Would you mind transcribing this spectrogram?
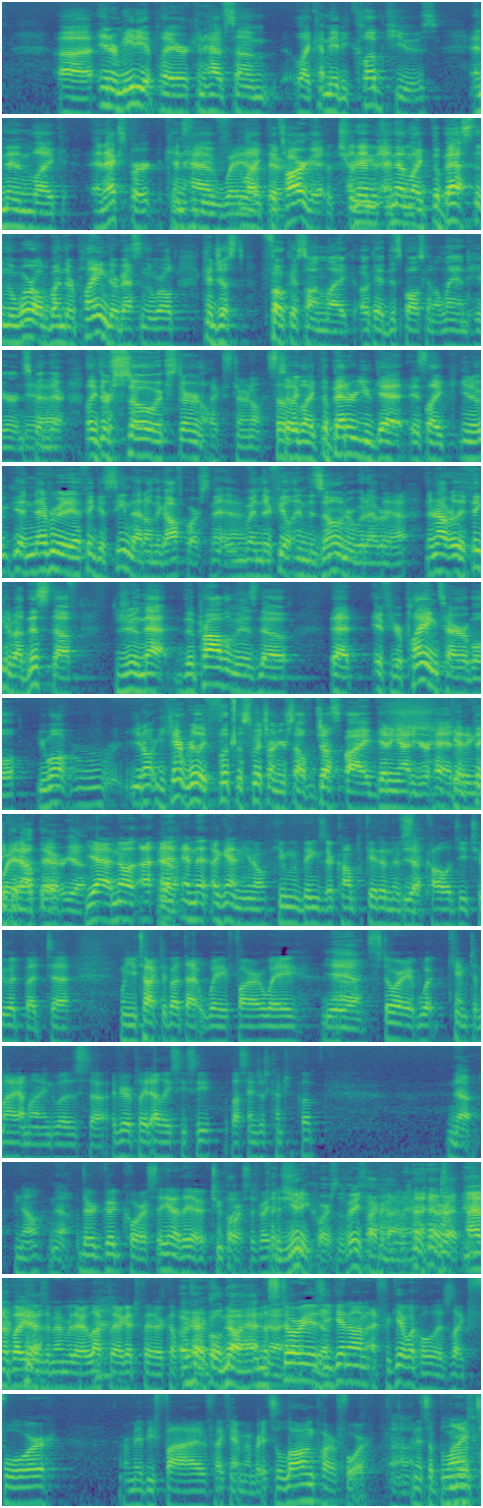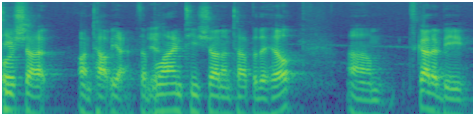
Uh, intermediate player can have some like maybe club cues, and then like an expert can to have way like the there, target, the and then and then like the best in the world when they're playing their best in the world can just focus on like okay this ball's gonna land here and spin Yeah. there. Like they're so external. External. So, the- like the better you get, it's like you know, and everybody I think has seen that on the golf course man, Yeah. when they feel in the zone or whatever. Yeah. They're not really thinking about this stuff. They're doing that. The problem is though that if you're playing terrible, you won't, you don't, you can't really flip the switch on yourself just by getting out of your head getting and thinking way out there. Yeah. Yeah, no, I, Yeah. and then again, you know, human beings are complicated and there's Yeah. psychology to it. But uh, when you talked about that way far away Yeah. uh, story, what came to my mind was, uh, have you ever played LACC, Los Angeles Country Club? No. No, No. They're good courses. You know, they have two courses, right? The uni courses. What are you talking about? right. I had a buddy Yeah. who was a member there. Luckily, I got to play there a couple Okay, times. cool. No, I and the no, story is Yeah. you get on, I forget what hole it is, like four or maybe five. I can't remember. It's a long par 4 Uh-huh. and it's a blind tee shot on top. Yeah, it's a Yeah. blind tee shot on top of the hill. Um, it's got to be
